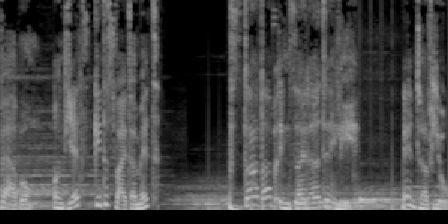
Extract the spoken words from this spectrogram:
Die Werbung. Und jetzt geht es weiter mit Startup Insider Daily. Interview.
